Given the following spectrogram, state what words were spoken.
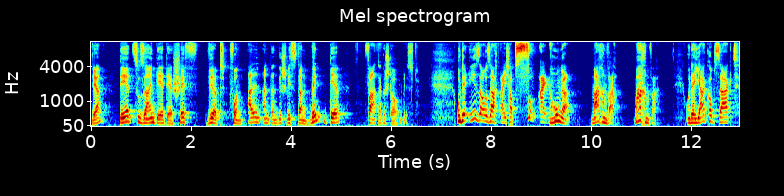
Ja? Der zu sein, der der Chef wird von allen anderen Geschwistern, wenn der Vater gestorben ist. Und der Esau sagt, ah, ich habe so einen Hunger. Machen wir, machen wir. Und der Jakob sagt,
